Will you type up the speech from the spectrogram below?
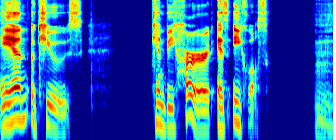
and accused can be heard as equals mm.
